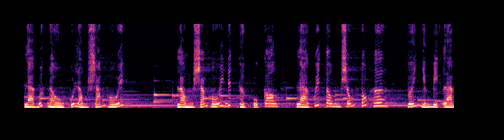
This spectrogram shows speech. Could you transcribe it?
là bước đầu của lòng sám hối lòng sám hối đích thực của con là quyết tâm sống tốt hơn với những việc làm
